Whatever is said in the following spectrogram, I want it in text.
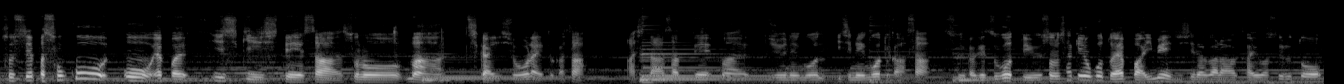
そしてやっぱそこをやっぱ意識してさ、そのまあ近い将来とかさ、明日、明後日、まあ10年後、1年後とかさ、数ヶ月後っていう、その先のことをやっぱイメージしながら会話すると、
